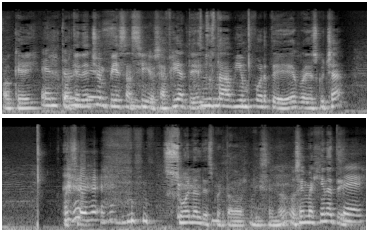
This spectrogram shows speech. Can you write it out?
Ok. Porque de Entonces- hecho empieza así, o sea, fíjate, esto está bien fuerte, ¿eh? Radio escucha. Suena el despertador, dice, ¿no? O sea, imagínate. Sí.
